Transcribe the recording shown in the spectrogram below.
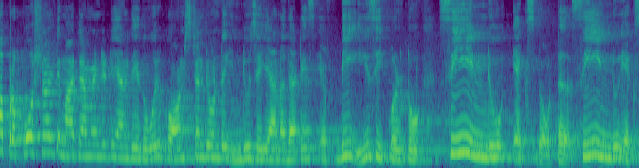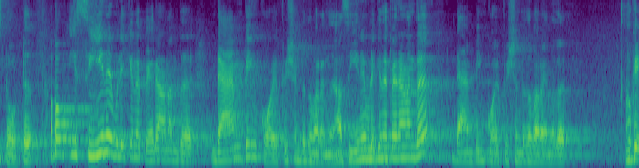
ആ പ്രൊപ്പോർഷണാലിറ്റി മാറ്റാൻ വേണ്ടിയിട്ട് ഞാൻ എന്ത് ചെയ്തു? ഒരു കോൺസ്റ്റന്റ് കൊണ്ട് ഇൻഡു ചെയ്യാണ്. That is F D is equal to C into X dot C into X dot അപ്പം ഈ സീനെ വിളിക്കുന്ന പേരാണെന്ത്? ഡാമ്പിംഗ് കോയഫിഷ്യന്റ് എന്ന് പറയുന്നത്. ആ സീനെ വിളിക്കുന്ന പേരാണെന്ത്? ഡാമ്പിംഗ് കോയഫിഷ്യന്റ് എന്ന് പറയുന്നത്. ഓക്കെ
